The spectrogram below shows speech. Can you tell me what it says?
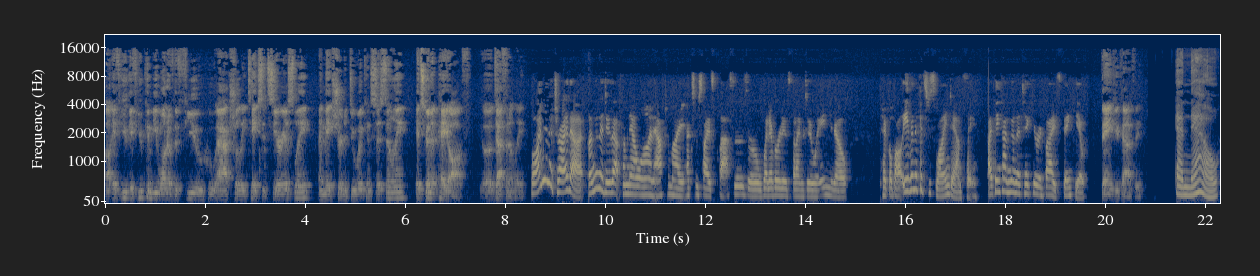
uh, if you if you can be one of the few who actually takes it seriously and makes sure to do it consistently, it's going to pay off. Uh, definitely. Well, I'm going to try that. I'm going to do that from now on after my exercise classes or whatever it is that I'm doing, you know, pickleball, even if it's just line dancing. I think I'm going to take your advice. Thank you. Thank you, Kathy. And now,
